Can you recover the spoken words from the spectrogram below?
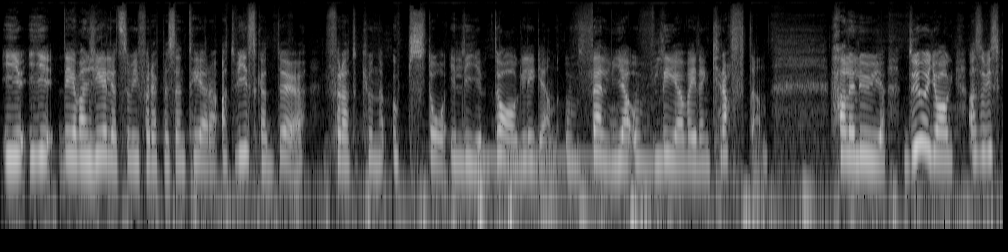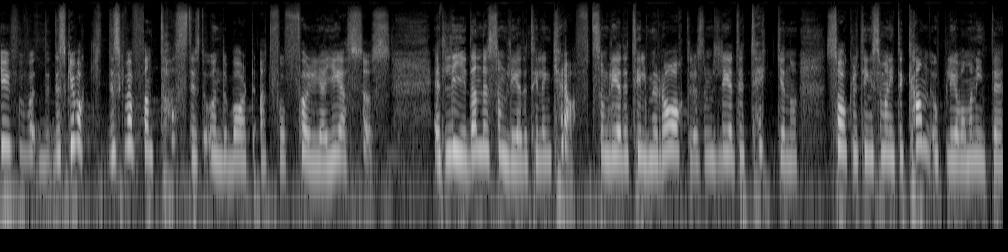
i, i det evangeliet som vi får representera. Att vi ska dö för att kunna uppstå i liv dagligen och välja och leva i den kraften. Halleluja. Du och jag, alltså vi ska ju, det, ska vara, det ska vara fantastiskt och underbart att få följa Jesus. Ett lidande som leder till en kraft, som leder till mirakler, som leder till tecken och saker och ting som man inte kan uppleva om man inte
